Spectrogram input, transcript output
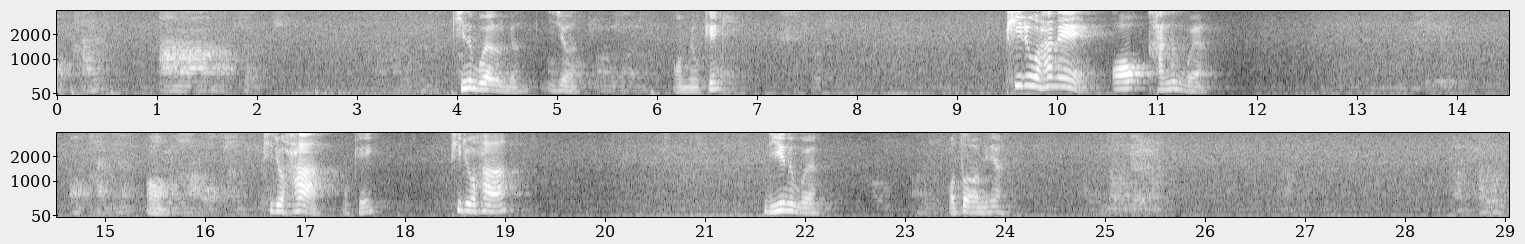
살. 어 간. 아. 저. 기는 뭐야 그러면 이지원. 어미 어미. 어미 오케이. 필요한에 어 간은 뭐야? 필요 어 간이요? 어. 하. 어 간 필요하 오케이. 필요하. 니은은 뭐야? 어미. 어떤 어미냐? 연결 아 방어트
